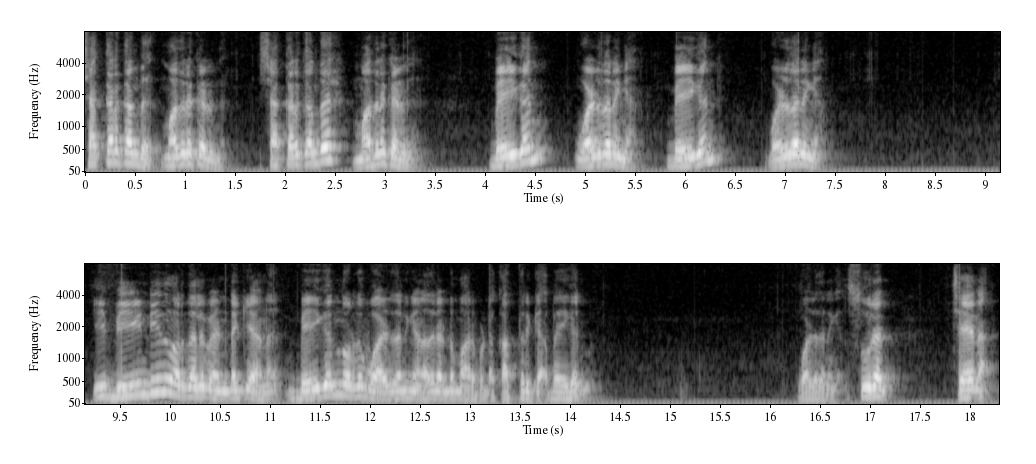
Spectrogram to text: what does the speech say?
ശക്കർക്കന്ത് മധുരക്കിഴങ്ങ്. ശക്കർക്കന്ത് മധുരക്കിഴങ്ങ്. ബേഗൻ വഴുതനങ്ങ. ബേഗൻ വഴുതനങ്ങ. ഈ ബീണ്ടി എന്ന് പറഞ്ഞാൽ വെണ്ടയ്ക്കയാണ്. ബേഗൻ എന്ന് പറഞ്ഞാൽ വഴുതനങ്ങയാണ്. അത് രണ്ടും മാറപ്പെട്ട. കത്തിരിക്ക ബേഗൻ വഴുതനങ്ങ. സുരൻ ചേന.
